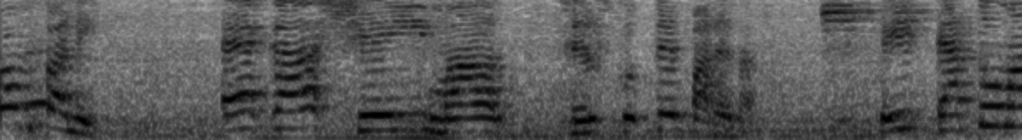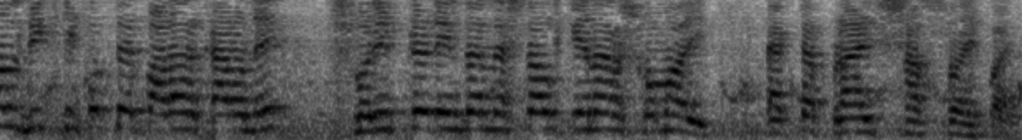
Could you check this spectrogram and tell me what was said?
কোম্পানি একা সেই মাল সেলস করতে পারে না। এই এত মাল বিক্রি করতে পারার কারণে শরীফ ট্রেড ইন্টারন্যাশনাল কেনার সময় একটা প্রাইস সাশ্রয় পায়।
